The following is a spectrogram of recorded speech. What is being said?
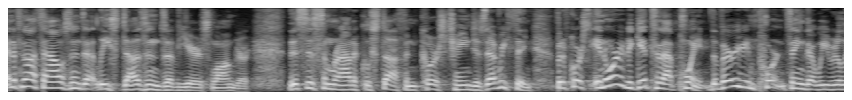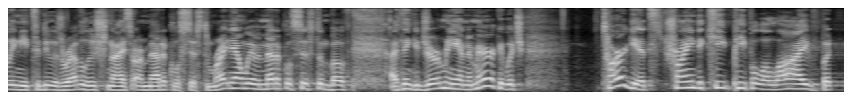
And if not thousands, at least dozens of years longer. This is some radical stuff and of course changes everything. But of course, in order to get to that point, the very important thing that we really need to do is revolutionize our medical system. Right now we have a medical system both, I think, in Germany and America, which targets trying to keep people alive, but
